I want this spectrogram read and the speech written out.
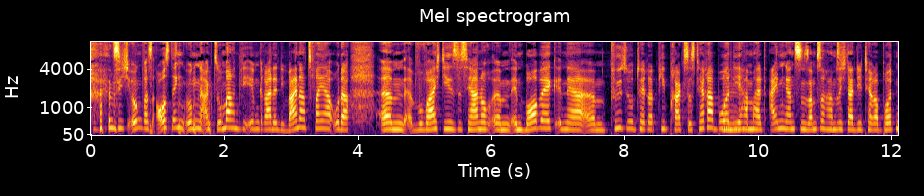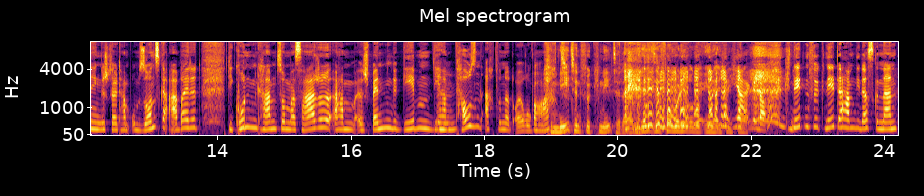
kann sich irgendwas ausdenken, irgendeine Aktion machen, wie eben gerade die Weihnachtsfeier oder ähm, wo war ich dieses Jahr noch ähm, in Borbeck in der ähm, Physiotherapiepraxis Therabor. Die haben halt einen ganzen Samstag haben sich da die Therapeuten hingestellt, haben umsonst gearbeitet. Die Kunden kamen zur Massage, haben äh, Spenden gegeben. Die haben 1800 Euro gemacht. Kneten für Knete. An diese Formulierung erinnere ich mich Ja, noch. genau. Kneten für Knete haben die das genannt.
